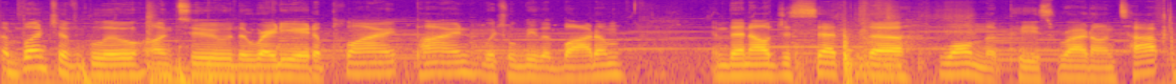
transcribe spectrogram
a bunch of glue onto the radiata pine, which will be the bottom. And then I'll just set the walnut piece right on top.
